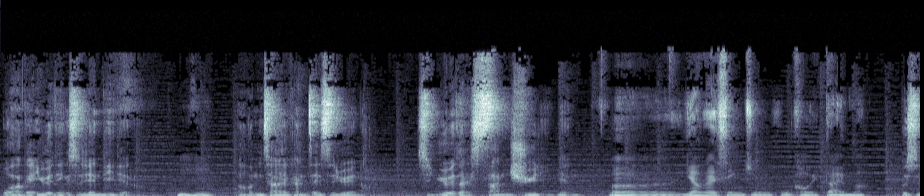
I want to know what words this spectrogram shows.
我要跟你约定时间地点了。嗯哼然后你猜猜看，这次约哪？是约在山区里面，哼，呃，一样在新竹湖口一带吗？不是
